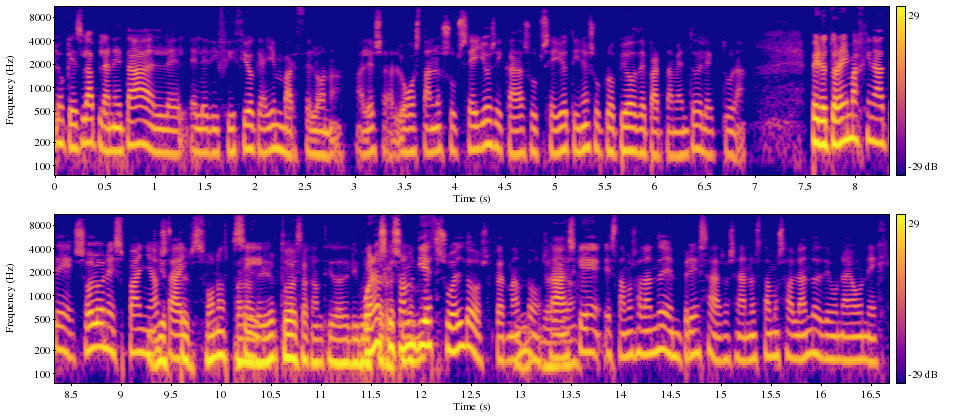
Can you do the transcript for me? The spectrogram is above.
Lo que es la Planeta, el, el edificio que hay en Barcelona, ¿vale? O sea, luego están los subsellos y cada subsello tiene su propio departamento de lectura. Pero tú ahora imagínate, solo en España, o 10 sea, hay- personas para sí. leer toda esa cantidad de libros. Bueno, es que son reciben. 10 sueldos, Fernando. Mm, o sea, ya. es que estamos hablando de empresas, o sea, no estamos hablando de una ONG.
